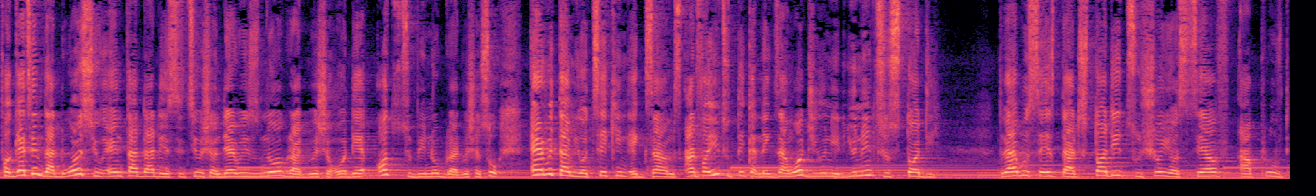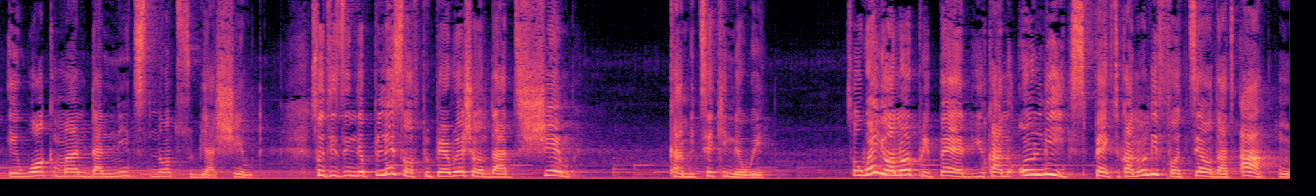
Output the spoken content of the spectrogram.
Forgetting that once you enter that institution, there is no graduation or there ought to be no graduation. So every time you're taking exams, and for you to take an exam, what do you need? You need to study. The Bible says that study to show yourself approved, a workman that needs not to be ashamed. So it is in the place of preparation that shame can be taken away. So when you are not prepared, you can only expect, you can only foretell that, ah, hmm,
